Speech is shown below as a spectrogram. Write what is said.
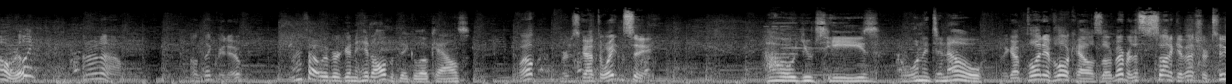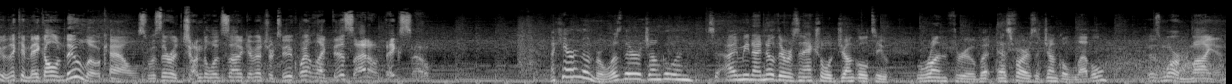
Oh, really? I don't know. I don't think we do. I thought we were gonna hit all the big locales. Well, we're just gonna have to wait and see. Oh, you tease! I wanted to know. We got plenty of locales, though. Remember, this is Sonic Adventure 2. They can make all new locales. Was there a jungle in Sonic Adventure 2 quite like this? I don't think so. I can't remember. Was there a jungle in? I mean, I know there was an actual jungle to run through, but as far as a jungle level, It was more Mayan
